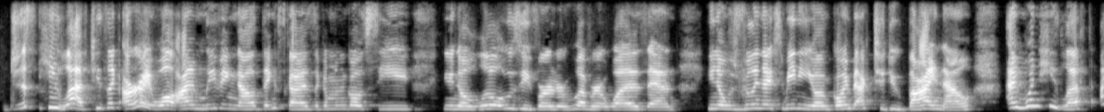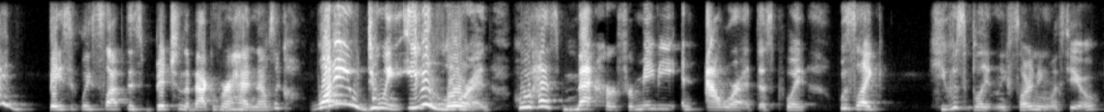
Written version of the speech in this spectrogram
just he left. He's like all right well i'm leaving now. Thanks guys. Like i'm gonna go see you know lil uzi vert or whoever it was. And you know it was really nice meeting you. I'm going back to dubai now. And when he left i basically slapped this bitch in the back of her head and i was like what are you doing? Even lauren who has met her for maybe an hour at this point was like he was blatantly flirting with you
